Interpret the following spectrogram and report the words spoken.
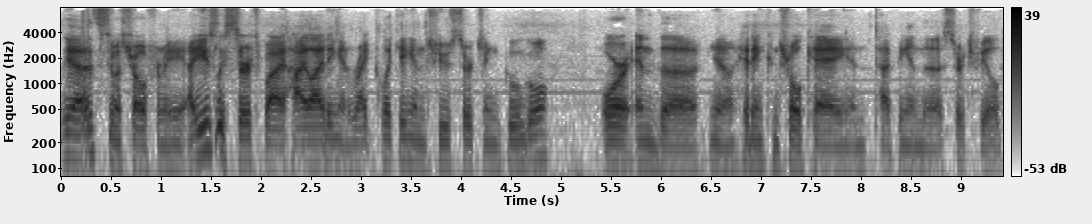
Yeah, that's too much trouble for me. I usually search by highlighting and right clicking and choose search in Google or in the, you know, hitting control K and typing in the search field.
